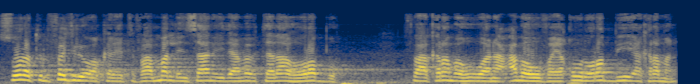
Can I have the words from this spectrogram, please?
Suuratu اlfajri oo kaleeta faama alinsaanu idaa ma btalaahu rabuh faakramahu wanacamahu fayaquulu rabbii akraman.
